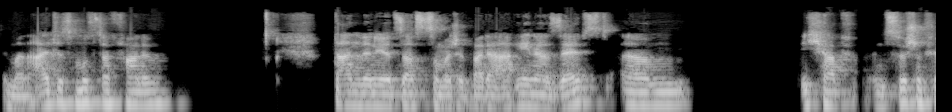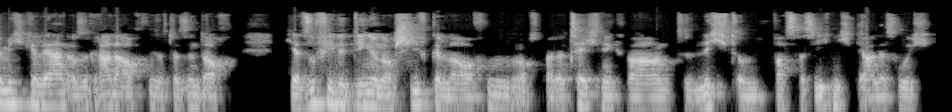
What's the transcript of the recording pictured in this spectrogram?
in mein altes Muster falle. Dann, wenn du jetzt sagst, zum Beispiel bei der Arena selbst, ähm, ich habe inzwischen für mich gelernt, also gerade auch, wie gesagt, da sind auch ja so viele Dinge noch schiefgelaufen, ob es bei der Technik war und Licht und was weiß ich nicht alles, wo ich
